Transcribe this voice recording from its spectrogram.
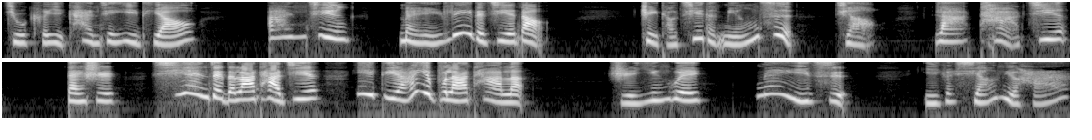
就可以看见一条安静、美丽的街道。这条街的名字叫。邋遢街，但是现在的邋遢街一点儿也不邋遢了，只因为那一次，一个小女孩儿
